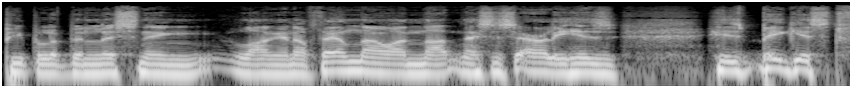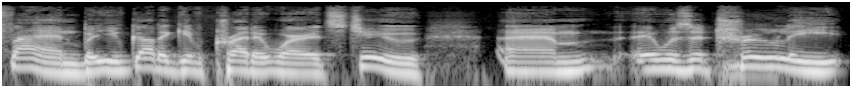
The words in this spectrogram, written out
people have been listening long enough, they'll know I'm not necessarily his, his biggest fan, but you've got to give credit where it's due. Um, it was a truly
